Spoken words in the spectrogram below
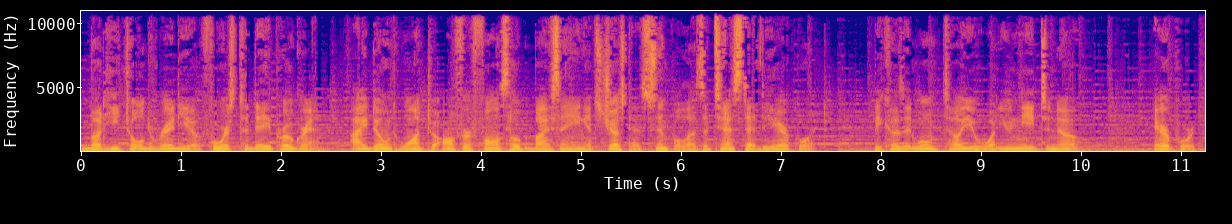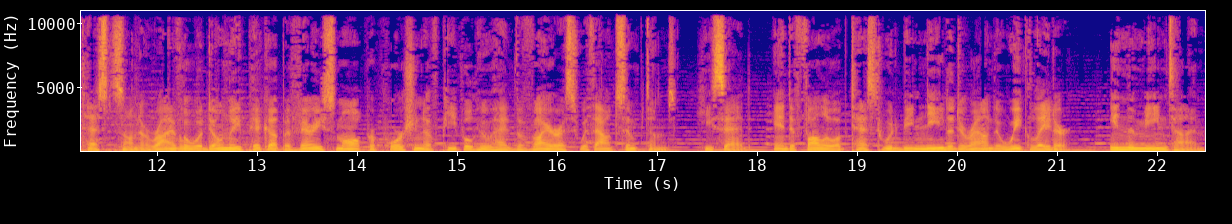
But he told Radio 4's Today program, I don't want to offer false hope by saying it's just as simple as a test at the airport. Because it won't tell you what you need to know. Airport tests on arrival would only pick up a very small proportion of people who had the virus without symptoms, he said, and a follow-up test would be needed around a week later. In the meantime,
